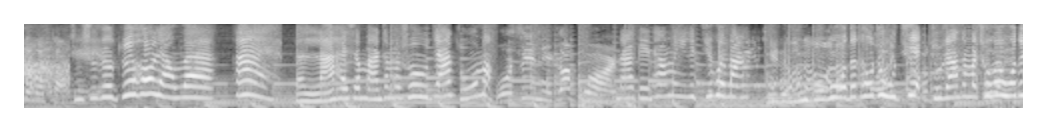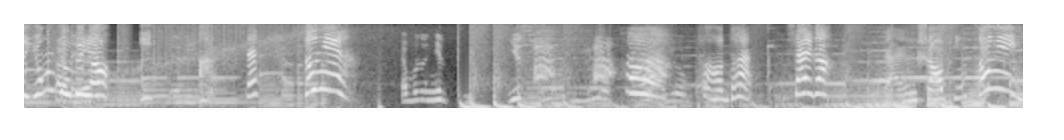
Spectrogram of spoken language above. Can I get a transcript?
这么倒只是这最后两位，唉，本来还想把他们收入家族呢。我信你个鬼！那给他们一个机会吧，如果能躲过我的投掷武器，就让他们成为我的永久队友。一、二、三，走你！哎，不是你，你你你啊，淘汰，下一个，燃烧瓶，走你！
